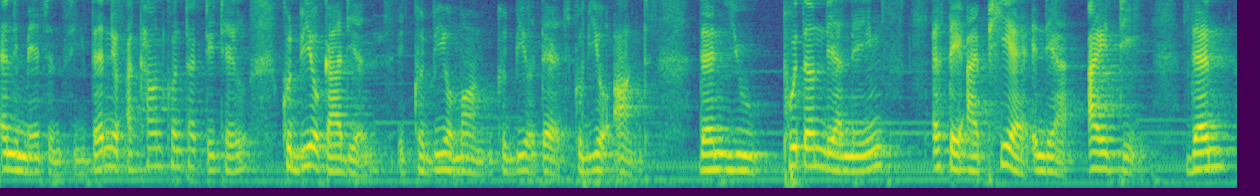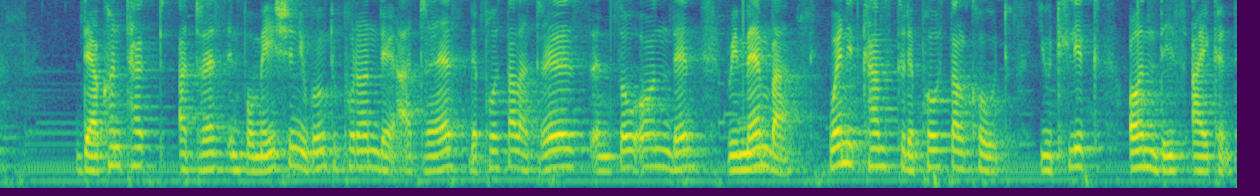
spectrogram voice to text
an emergency. Then your account contact detail could be your guardian, it could be your mom, it could be your dad, it could be your aunt. Then you put on their names as they appear in their ID. Then their contact address information, you're going to put on their address, the postal address, and so on. Then remember, when it comes to the postal code, you click on this icon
